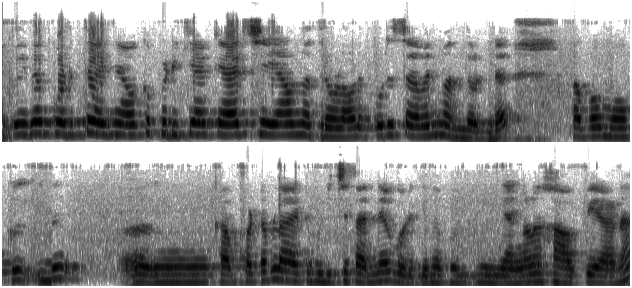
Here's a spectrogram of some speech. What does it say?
ഇപ്പൊ ഇതൊക്കെ കൊടുത്തു കഴിഞ്ഞാൽ അവൾക്ക് പിടിക്കാൻ ക്യാരി ചെയ്യാവുന്ന അത്രേ ഉള്ളൂ. അവളിപ്പോ ഒരു സെവൻ മന്ത് ഉണ്ട്. അപ്പോൾ മോക്ക് ഇത് കംഫർട്ടബിൾ ആയിട്ട് പിടിച്ച് തന്നെ കൊടുക്കുന്നു. അപ്പം ഞങ്ങൾ ഹാപ്പിയാണ്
